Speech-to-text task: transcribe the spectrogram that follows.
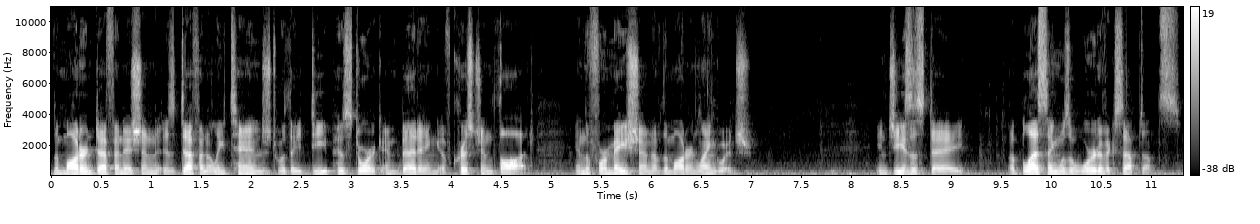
The modern definition is definitely tinged with a deep historic embedding of Christian thought in the formation of the modern language. In Jesus' day, a blessing was a word of acceptance,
